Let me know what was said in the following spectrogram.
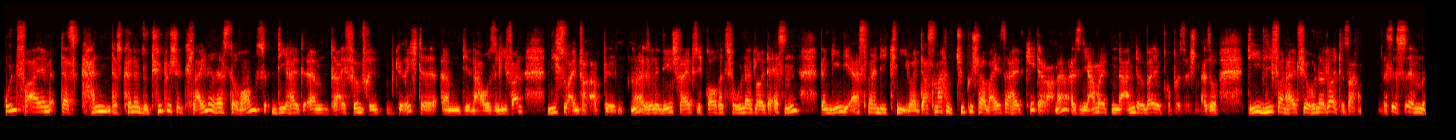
Und vor allem, das kann, das können so typische kleine Restaurants, die halt ähm, drei, fünf Gerichte ähm, dir nach Hause liefern, nicht so einfach abbilden. Ne? Also wenn du denen schreibst, ich brauche jetzt für 100 Leute Essen, dann gehen die erstmal in die Knie, weil das machen typischerweise halt Caterer. Ne? Also die haben halt eine andere Value Proposition. Also die liefern halt für 100 Leute Sachen. Das ist, ähm,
